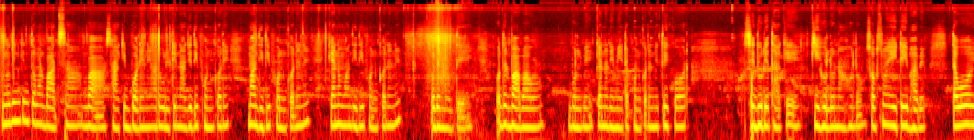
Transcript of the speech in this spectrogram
কোনো দিন কিন্তু আমার বাদশা বা সাকিব বলেনি। আর উল্টে না যদি ফোন করে, মা দিদি ফোন করে নে কেন মা দিদি ফোন করে নে ওদের মধ্যে ওদের বাবাও বলবে, কেন রে মেয়েটা ফোন করে নি তুই কর। সে দূরে থাকে, কি হলো না হলো। সবসময় এইটাই ভাবে। তা ওই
